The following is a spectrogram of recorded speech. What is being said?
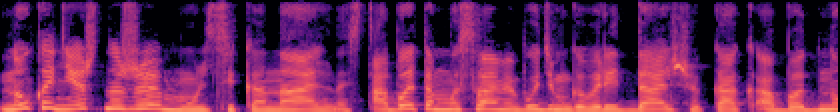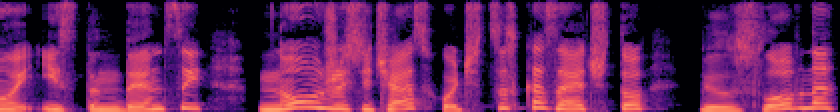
Ну, конечно же, мультиканальность. Об этом мы с вами будем говорить дальше как об одной из тенденций, но уже сейчас хочется сказать, что, безусловно,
